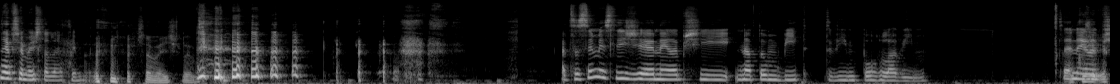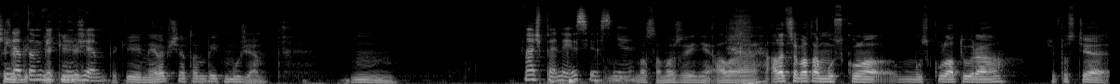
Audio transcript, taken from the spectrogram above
Nepřemýšlej nad tím. nepřemýšlím. A co si myslíš, že je nejlepší na tom být tvým pohlavím? Co je Jakože- nejlepší jakože na tom být jaký- mužem? Jaký je nejlepší na tom být mužem? Hmm, Máš penis, jasně. no samozřejmě, ale, ale třeba ta muskula, muskulatura, že prostě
